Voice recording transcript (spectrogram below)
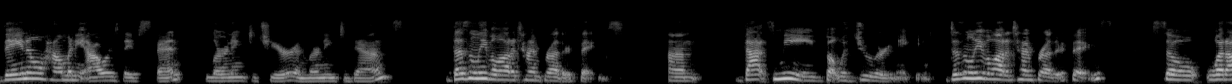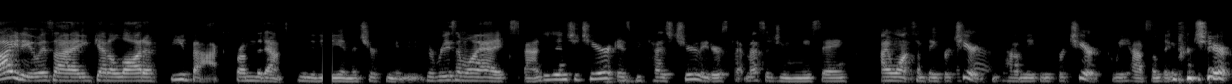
they know how many hours they've spent learning to cheer and learning to dance. Doesn't leave a lot of time for other things. Um, that's me, but with jewelry making. Doesn't leave a lot of time for other things. So what I do is I get a lot of feedback from the dance community and the cheer community. The reason why I expanded into cheer is because cheerleaders kept messaging me saying, I want something for cheer. Do you have anything for cheer? Can we have something for cheer?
